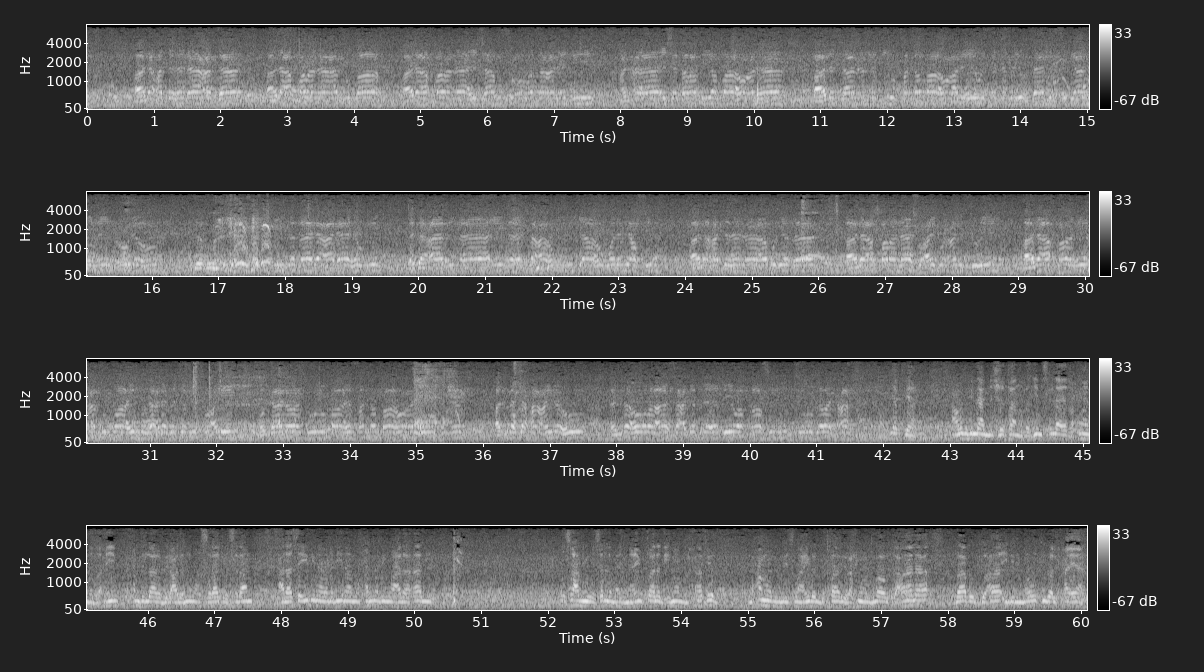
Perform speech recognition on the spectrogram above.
قال حدثنا عبدان قال أخبرنا عبد الله قال أخبرنا هشام بن عروة عن أبيه عن عائشة رضي الله عنها قالت كان النبي صلى الله عليه وسلم يؤتى بالصبيان فيدعو لهم يقول فبال على ثوبه فدعا بماء فاتبعهم إياه ولم يصل. قال حدثنا أبو اليمان. قال أخبرنا شعيب عن الزهري. قال أخبرني عبد الله بن ثعلبة بن شعيب وكان رسول الله صلى الله عليه وسلم قد مسح عينه. إنه راى سعد بن أبي وقاص يكثر بركعه. يكفي هذا. أعوذ بالله من الشيطان الرجيم، بسم الله الرحمن الرحيم، الحمد لله رب العالمين والصلاة والسلام على سيدنا ونبينا محمد وعلى آله وصحبه وسلم أجمعين، قال الإمام الحافظ محمد بن إسماعيل البخاري رحمه الله تعالى باب الدعاء بالموت والحياة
